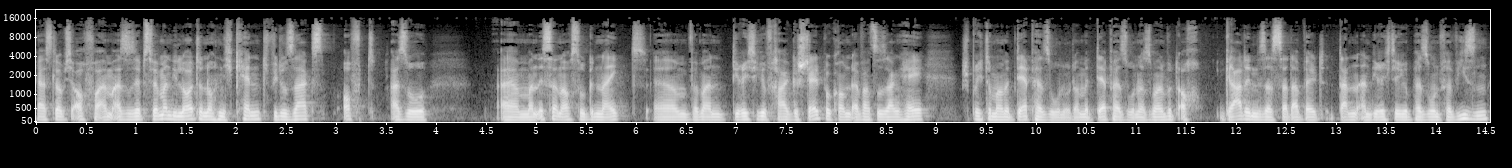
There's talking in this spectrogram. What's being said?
Ja, ist glaube ich auch vor allem, also selbst wenn man die Leute noch nicht kennt, wie du sagst, oft, also äh, man ist dann auch so geneigt, äh, wenn man die richtige Frage gestellt bekommt, einfach zu sagen, hey, sprich doch mal mit der Person oder mit der Person. Also man wird auch gerade in dieser Startup-Welt dann an die richtige Person verwiesen.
